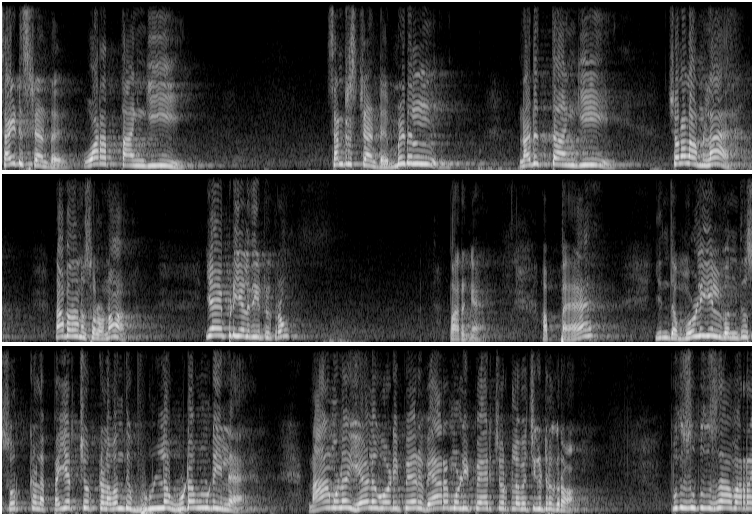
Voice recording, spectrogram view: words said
சைடு ஸ்டாண்டு ஓரத்தாங்கி. சென்டர் ஸ்டாண்டு மிடில் நடுத்தாங்கி. சொல்லலாம்ல? நாம் தானே சொல்லணும். ஏன் இப்படி எழுதிட்டு இருக்கிறோம் பாருங்கள் அப்போ இந்த மொழியில் வந்து சொற்களை பெயர் சொற்களை வந்து உள்ளே விட முடியல. நாமளும் ஏழு கோடி பேர் வேறு மொழி பெயர் சொற்களை வச்சுக்கிட்டு இருக்கிறோம். புதுசு புதுசாக வர்ற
